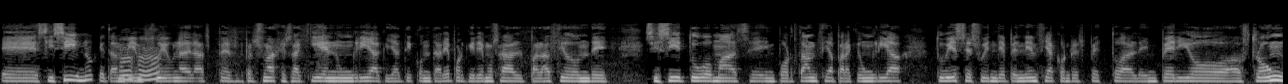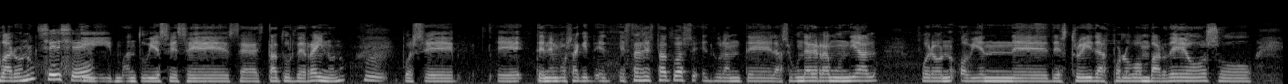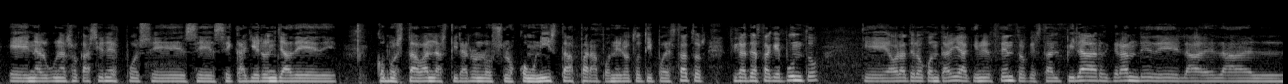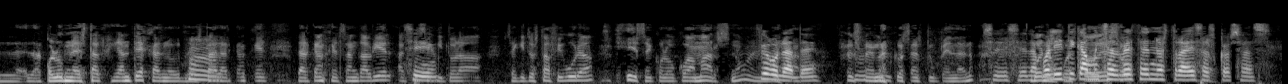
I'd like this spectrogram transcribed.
eh, Sisi, ¿no? que también fue una de las personajes aquí en Hungría, que ya te contaré, porque iremos al palacio donde Sisi tuvo más eh, importancia para que Hungría tuviese su independencia con respecto al imperio austrohúngaro, ¿no? Sí, sí. Y mantuviese ese estatus de reino, ¿no? Mm. Pues eh, eh, tenemos aquí estas estatuas durante la Segunda Guerra Mundial fueron o bien eh, destruidas por los bombardeos o en algunas ocasiones pues se, se, cayeron ya de, como estaban, las tiraron los, los comunistas para poner otro tipo de estatuas. Fíjate hasta qué punto que ahora te lo contaría, aquí en el centro, que está el pilar grande de la, la, columna esta gigantesca, donde está el hmm. arcángel, el arcángel San Gabriel, aquí se quitó la, se quitó esta figura y se colocó a Mars, ¿no? Figurante. Es una cosa estupenda, ¿no? Sí, sí, la política pues muchas veces nos trae esas cosas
